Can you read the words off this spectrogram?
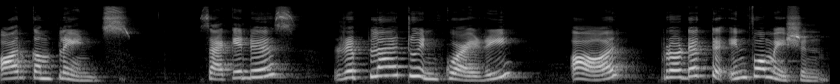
or complaints. Second is reply to inquiry or product information.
